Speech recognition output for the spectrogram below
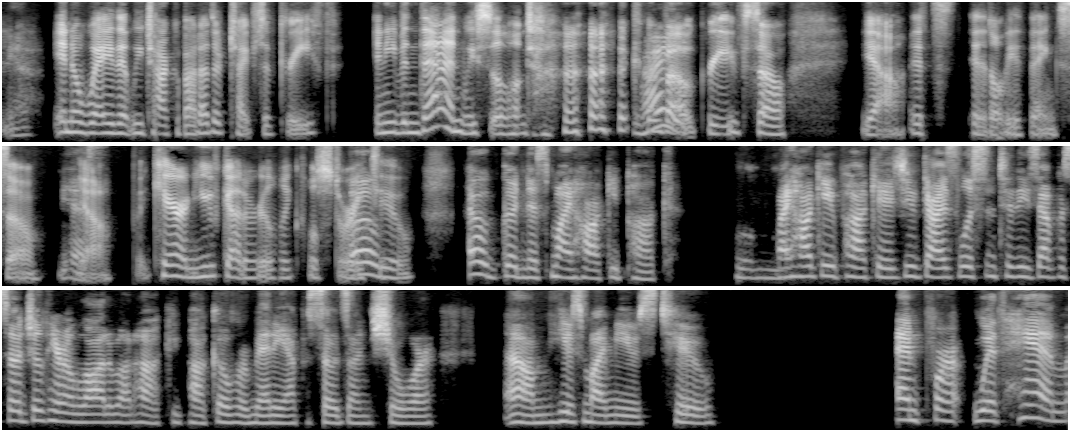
Yeah. In a way that we talk about other types of grief. And even then, we still don't talk right. about grief. So yeah, it's it'll be a thing. So yes. yeah. But Karen, you've got a really cool story oh, too. Oh goodness, my hockey puck. Mm-hmm. My hockey puck is you guys listen to these episodes, you'll hear a lot about hockey puck over many episodes, I'm sure. Um, my muse too. And for with him,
